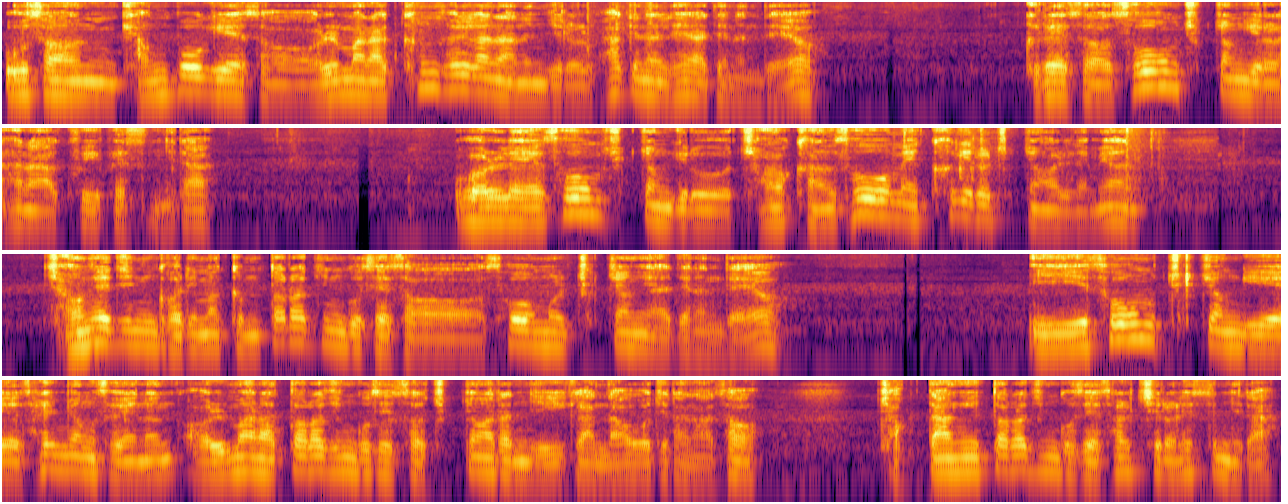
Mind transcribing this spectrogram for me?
우선 경보기에서 얼마나 큰 소리가 나는지를 확인을 해야 되는데요. 그래서 소음 측정기를 하나 구입했습니다. 원래 소음 측정기로 정확한 소음의 크기를 측정하려면 정해진 거리만큼 떨어진 곳에서 소음을 측정해야 되는데요. 이 소음 측정기의 설명서에는 얼마나 떨어진 곳에서 측정하라는 얘기가 나오질 않아서 적당히 떨어진 곳에 설치를 했습니다.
